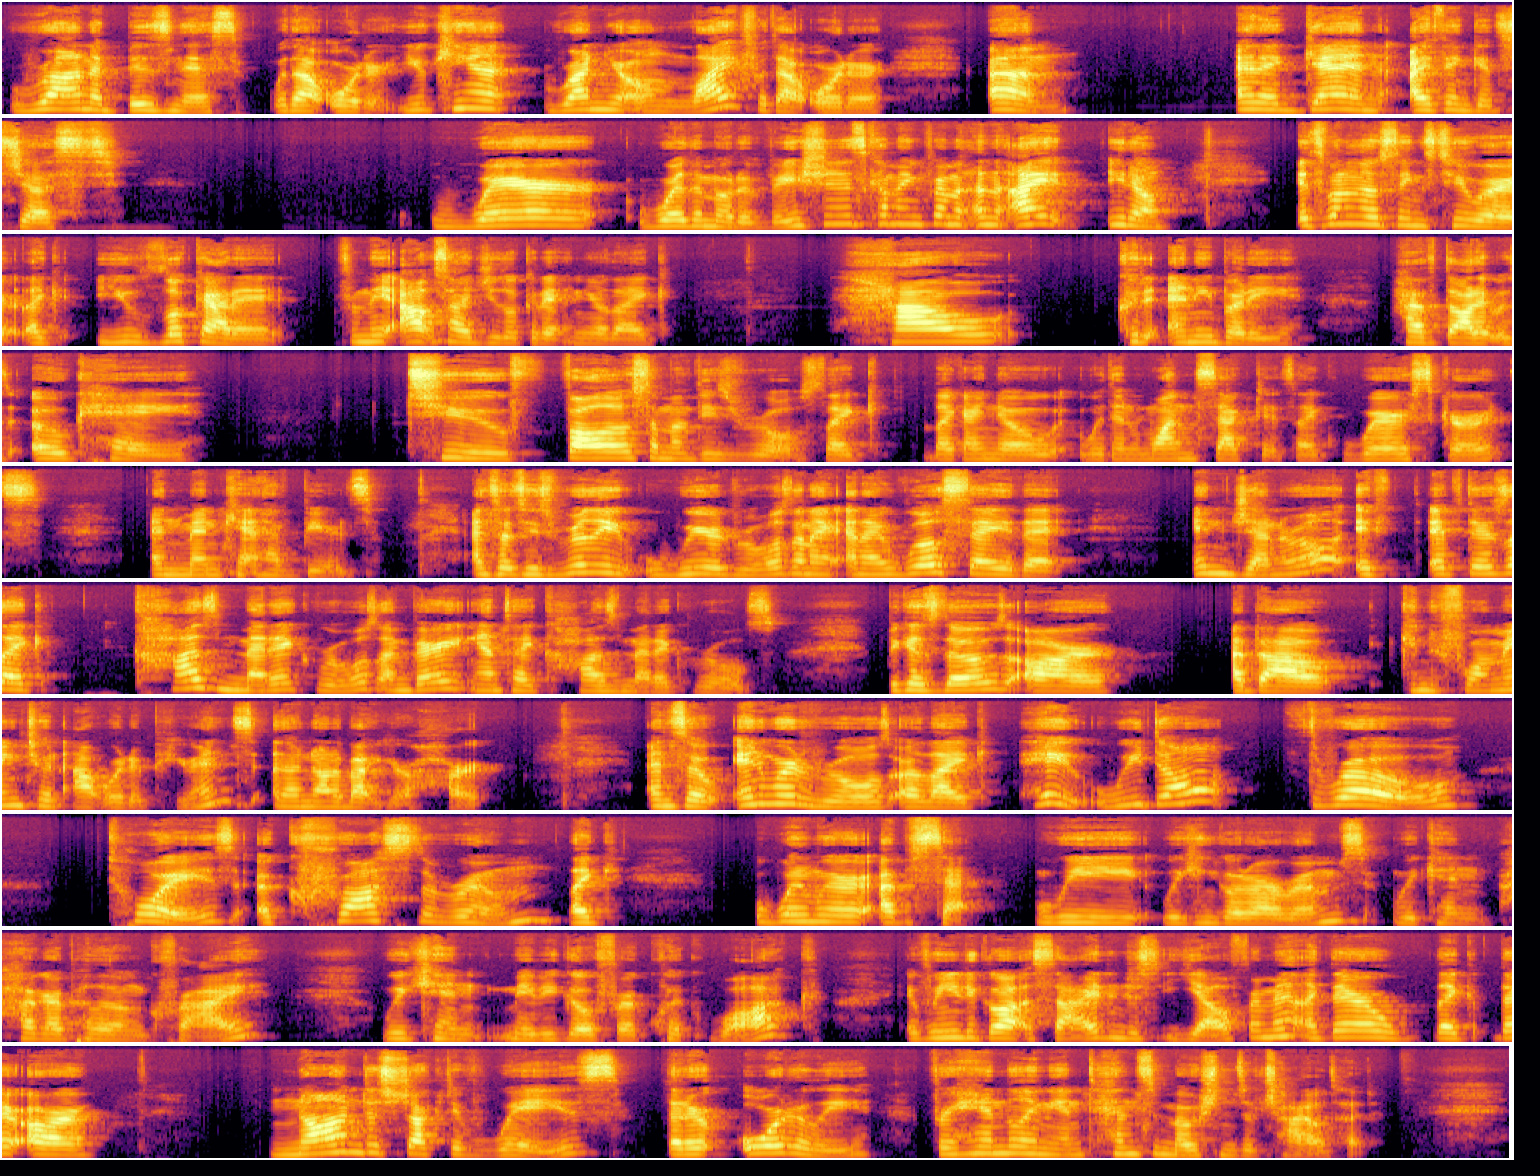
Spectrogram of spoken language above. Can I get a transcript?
run a business without order. You can't run your own life without order. Um and again i think it's just where where the motivation is coming from and i you know it's one of those things too where like you look at it from the outside you look at it and you're like how could anybody have thought it was okay to follow some of these rules? Like like i know within one sect it's like wear skirts and men can't have beards. And so it's these really weird rules and i and i will say that in general if if there's like cosmetic rules i'm very anti cosmetic rules because those are about conforming to an outward appearance and they're not about your heart. And so inward rules are like, hey, we don't throw toys across the room like when we're upset. We we can go to our rooms, we can hug our pillow and cry. We can maybe go for a quick walk. If we need to go outside and just yell for a minute, like there are like there are non-destructive ways that are orderly for handling the intense emotions of childhood.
